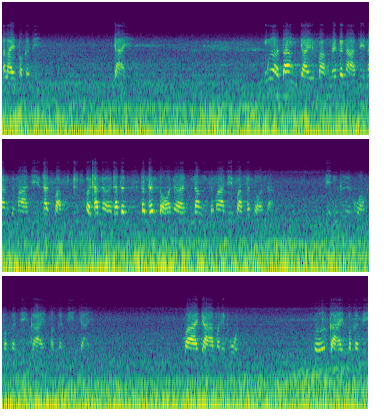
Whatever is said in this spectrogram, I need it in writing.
อะไรปกติใจเมื่อตั้งใจฟังในขณะที่นั่งสมาธิท่านฟังเออท่านเออท่านท่านท่านท่านสอนเออนั่งสมาธิฟังท่านสอนน่ะสินคือความปกติกายปกติใจวาจาไม่ได้พูด เออกายปกติ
